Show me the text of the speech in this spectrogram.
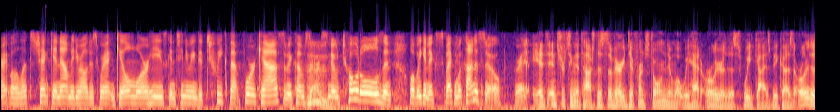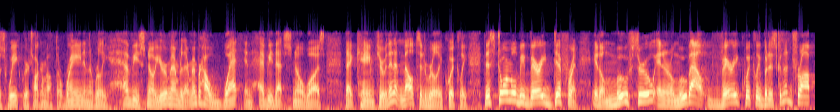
All right, well, let's check in now. Meteorologist Grant Gilmore, he's continuing to tweak that forecast when it comes to mm. our hmm. snow totals and what we can expect and what kind of snow, Grant. It's interesting, Natasha. This is a very different storm than what we had earlier this week, guys, because earlier this week we were talking about the rain and the really heavy snow. You remember that. Remember how wet and heavy that snow was that came through. And then it melted really quickly. This storm will be very different. It'll move through and it'll move out very quickly, but it's going to drop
